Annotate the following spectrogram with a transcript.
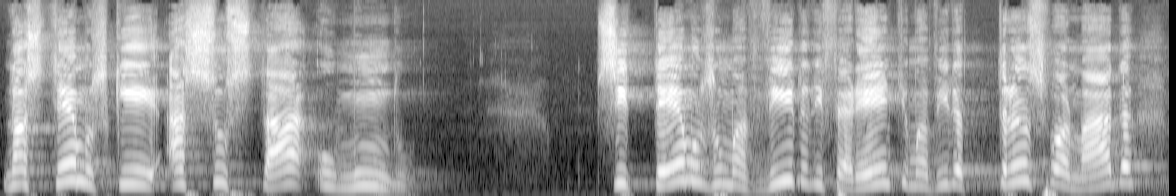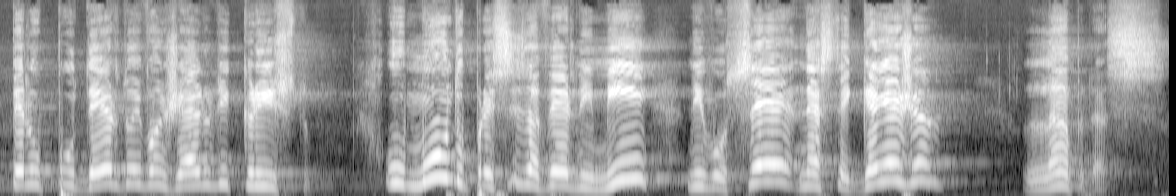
nós temos que assustar o mundo. Se temos uma vida diferente, uma vida transformada pelo poder do Evangelho de Cristo. O mundo precisa ver em mim, em você, nesta igreja, lâmpadas.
